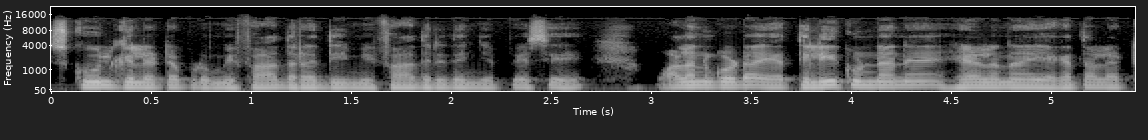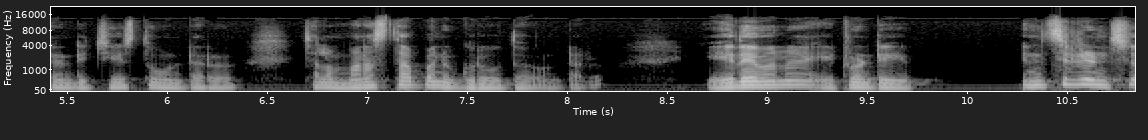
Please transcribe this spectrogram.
స్కూల్కి వెళ్ళేటప్పుడు మీ ఫాదర్ అది మీ ఫాదర్ ఇది అని చెప్పేసి వాళ్ళని కూడా తెలియకుండానే హేళన ఎగతాళి అట్లాంటివి చేస్తూ ఉంటారు. చాలా మనస్తాపానికి గురవుతూ ఉంటారు. ఏదేమైనా ఇటువంటి ఇన్సిడెంట్స్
